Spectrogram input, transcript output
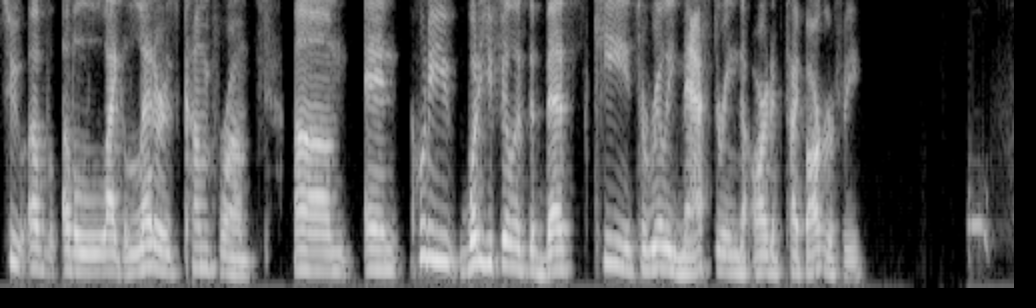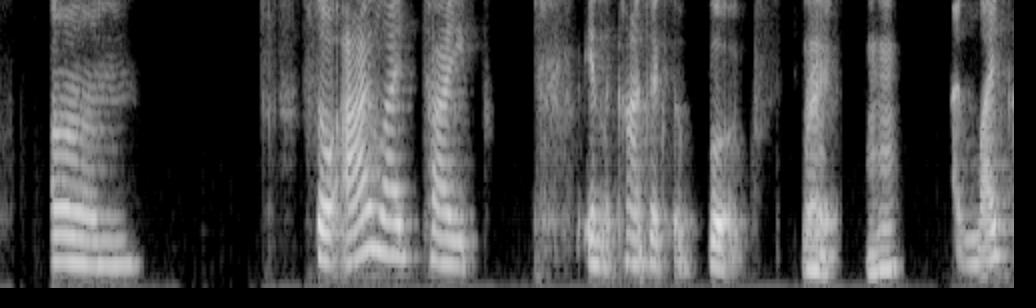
to of, of like letters come from um and who do you what do you feel is the best key to really mastering the art of typography um so I like type in the context of books, mm-hmm. right? Mm-hmm. I like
